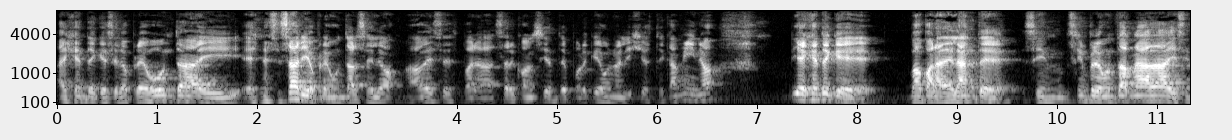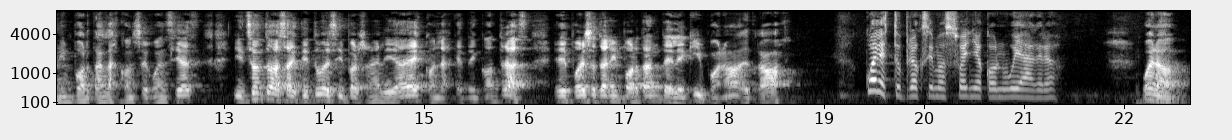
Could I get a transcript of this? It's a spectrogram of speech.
Hay gente que se lo pregunta y es necesario preguntárselo a veces para ser consciente por qué uno eligió este camino. Y hay gente que va para adelante sin, preguntar nada y sin importar las consecuencias. Y son todas actitudes y personalidades con las que te encontrás. Es por eso tan importante el equipo ¿no? de trabajo. ¿Cuál es tu próximo sueño con Wiagro? Bueno,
